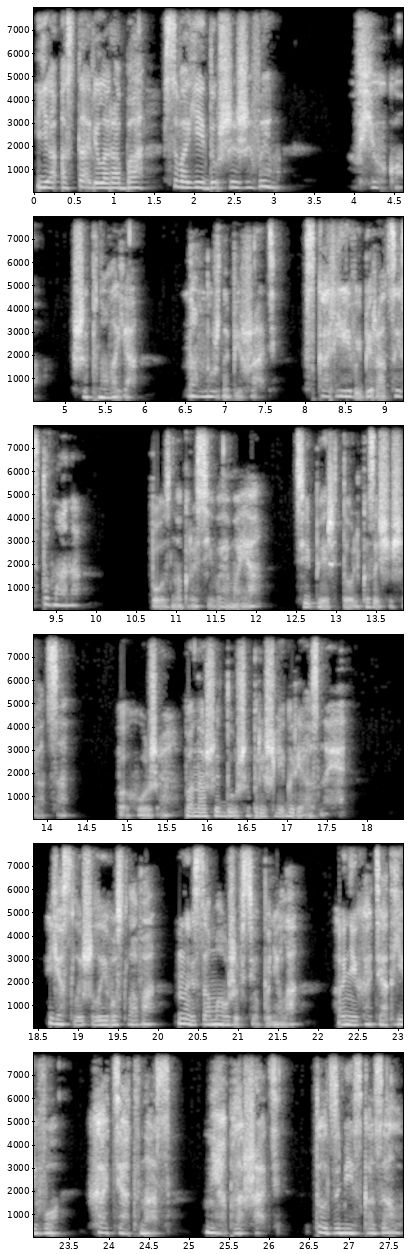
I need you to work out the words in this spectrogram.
Я оставила раба своей души живым. «Вьюго», — шепнула я, — «нам нужно бежать. Скорее выбираться из тумана». «Поздно, красивая моя. Теперь только защищаться. Похоже, по нашей душе пришли грязные». Я слышала его слова, но и сама уже все поняла. Они хотят его, хотят нас. Не оплошать. Тот змей сказал,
